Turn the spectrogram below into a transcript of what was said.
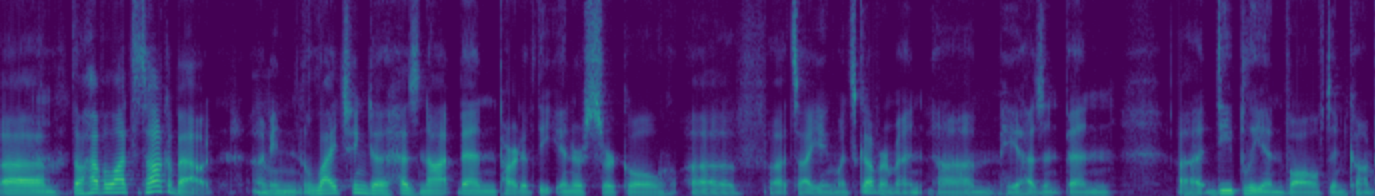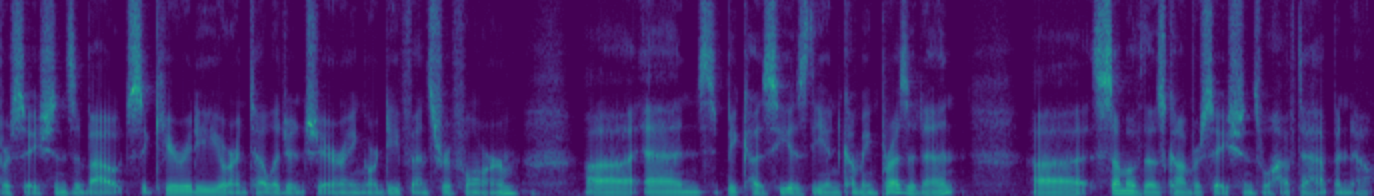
Um, they'll have a lot to talk about. I mean, Lai Ching-te has not been part of the inner circle of uh, Tsai Ing-wen's government. Um, he hasn't been uh, deeply involved in conversations about security or intelligence sharing or defense reform. Uh, and because he is the incoming president, uh, some of those conversations will have to happen now.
